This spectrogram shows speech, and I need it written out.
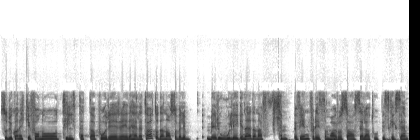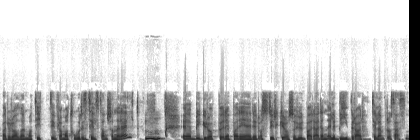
Så du kan ikke få noe tiltetta porer i det hele tatt. Og den er også veldig beroligende. Den er kjempefin for de som har rosacea eller atopisk eksem, peroral dermatitt, inflammatorisk tilstand generelt. Mm. Bygger opp, reparerer og styrker også hudbarrieren, eller bidrar til den prosessen.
